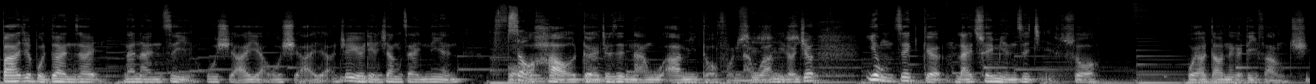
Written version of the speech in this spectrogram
巴就不断在喃喃自语“乌须阿呀，乌须阿呀”，就有点像在念佛号。对，就是南无阿弥陀佛，南无阿弥陀，就用这个来催眠自己说。我要到那个地方去，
